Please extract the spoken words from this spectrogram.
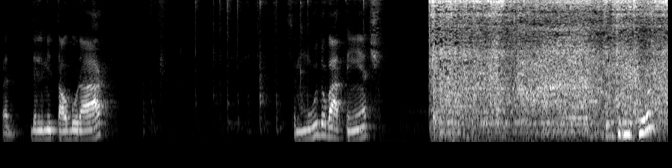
Para delimitar o buraco. Você muda o batente. Olha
